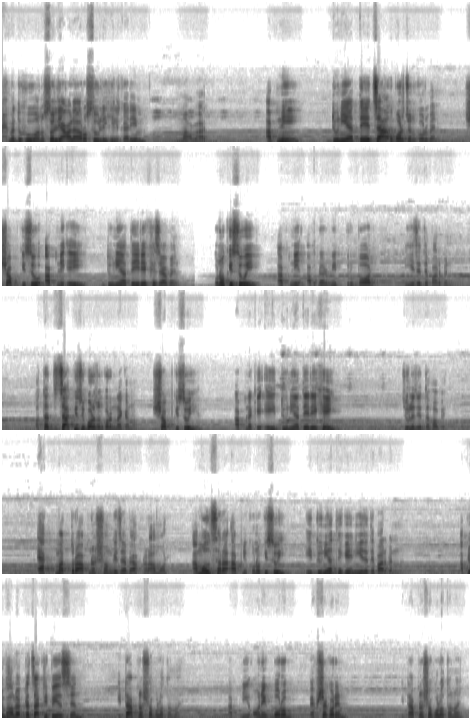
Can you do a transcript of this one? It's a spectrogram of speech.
আহমেদহু আনসল্লি আলা রসুলিহিল করিম মাবাদ আপনি দুনিয়াতে যা উপার্জন করবেন সব কিছু আপনি এই দুনিয়াতেই রেখে যাবেন। কোনো কিছুই আপনি আপনার মৃত্যুর পর নিয়ে যেতে পারবেন। অর্থাৎ যা কিছু উপার্জন করেন না কেন সব কিছুই আপনাকে এই দুনিয়াতে রেখেই চলে যেতে হবে। একমাত্র আপনার সঙ্গে যাবে আপনার আমল। আমল ছাড়া আপনি কোনো কিছুই এই দুনিয়া থেকে নিয়ে যেতে পারবেন না। আপনি ভালো একটা চাকরি পেয়েছেন এটা আপনার সফলতা নয়। আপনি অনেক বড় ব্যবসা করেন, এটা আপনার সফলতা নয়।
